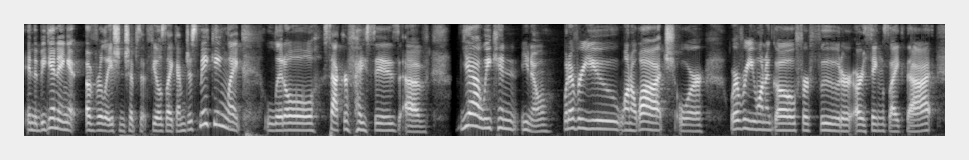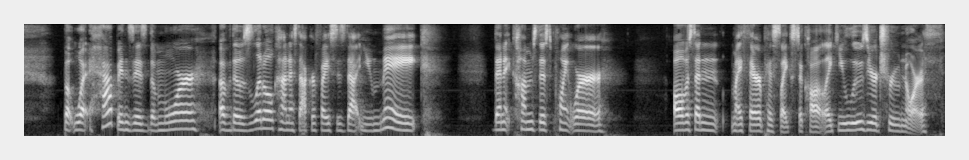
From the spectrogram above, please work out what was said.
in the beginning of relationships, it feels like I'm just making like little sacrifices of, yeah, we can, you know, whatever you want to watch or wherever you want to go for food or, or things like that. But what happens is the more of those little kind of sacrifices that you make, then it comes this point where all of a sudden my therapist likes to call it like you lose your true north.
